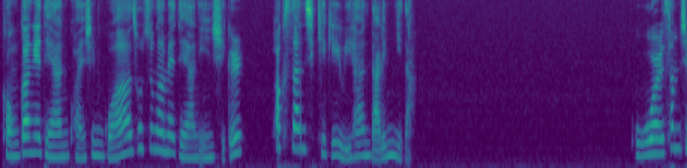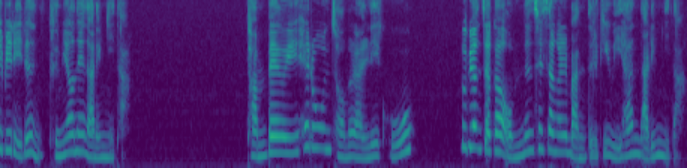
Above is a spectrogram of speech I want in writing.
건강에 대한 관심과 소중함에 대한 인식을 확산시키기 위한 날입니다. 5월 31일은 금연의 날입니다. 담배의 해로운 점을 알리고 흡연자가 없는 세상을 만들기 위한 날입니다.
